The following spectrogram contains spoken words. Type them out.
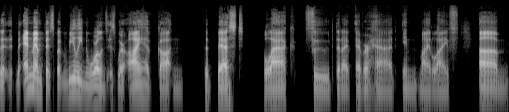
Mm-hmm. the and Memphis, but really New Orleans is where I have gotten the best black food that I've ever had in my life. Um,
